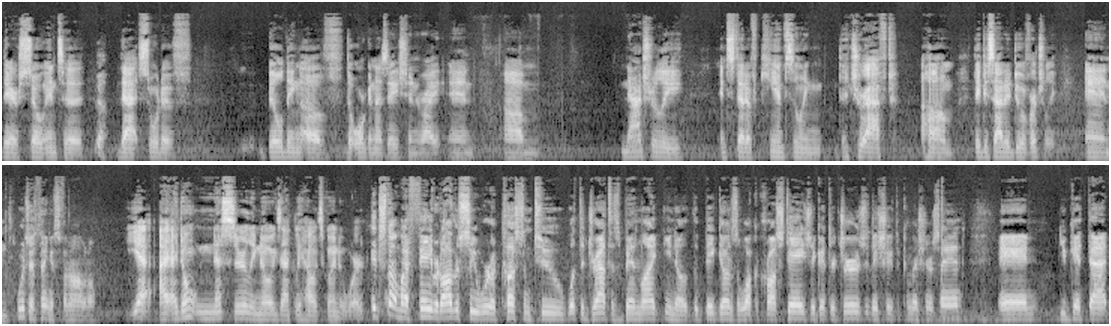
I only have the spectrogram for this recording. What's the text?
they're so into Yeah. that sort of building of the organization, right? And um, naturally, instead of canceling the draft, um, they decided to do it virtually. And which I think is phenomenal. yeah, I, I don't necessarily know exactly how it's going to work. It's not my favorite. Obviously, we're accustomed to what the draft has been like. You know, the big guns that walk across stage, they get their jersey, they shake the commissioner's hand, and you get that,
